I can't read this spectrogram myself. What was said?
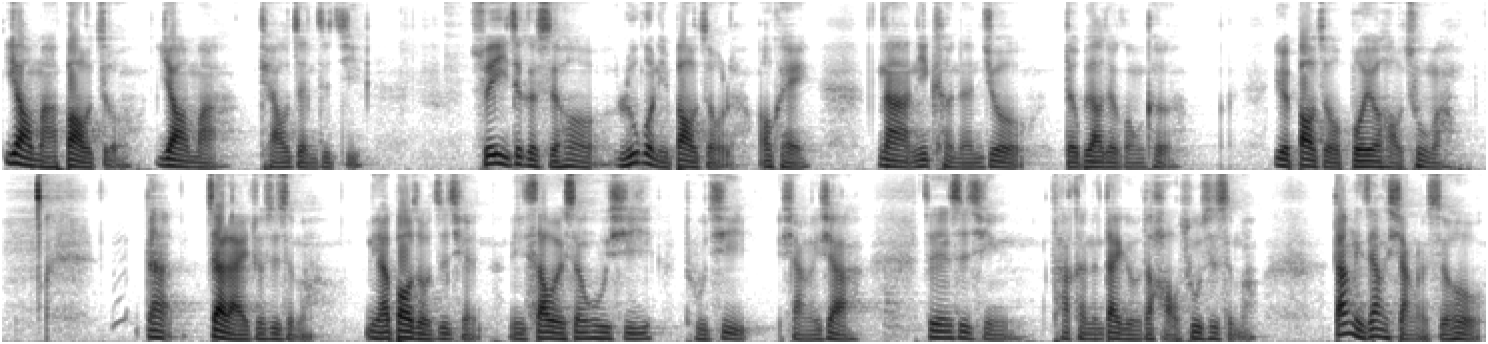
要么暴走，要么调整自己。所以这个时候，如果你暴走了，OK，那你可能就得不到这个功课，因为暴走不会有好处嘛。那再来就是什么？你要暴走之前，你稍微深呼吸、吐气，想一下这件事情它可能带给我的好处是什么。当你这样想的时候，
